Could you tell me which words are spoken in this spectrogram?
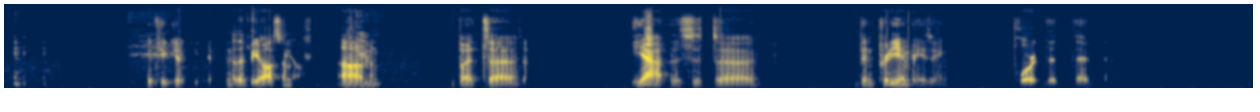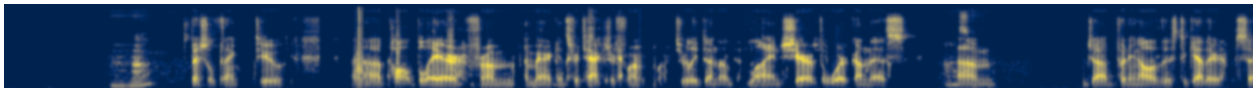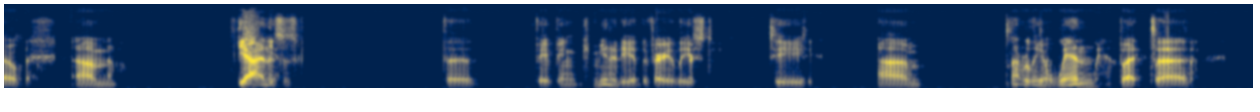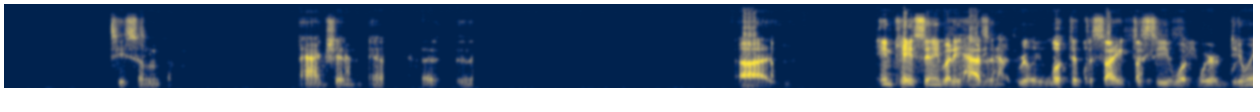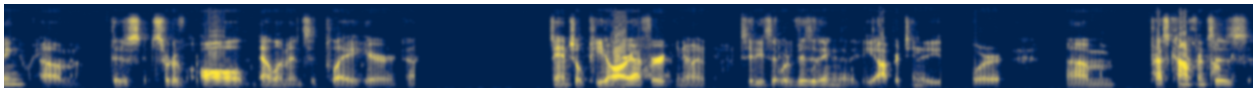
if you could, that'd be awesome. Um, but uh, yeah, this has uh, been pretty amazing support. That that Uh-huh. Special thank to uh, Paul Blair from Americans for Tax Reform. It's really done the lion's share of the work on this. Awesome. Um, job putting all of this together. So, um, yeah, and this is the vaping community at the very least. See, um, it's not really a win, but uh, see some action. In, in, uh, in case anybody hasn't really looked at the site to see what we're doing, um, there's sort of all elements at play here. Uh, substantial PR effort, you know, in cities that we're visiting, there'll be opportunities for um, press conferences,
